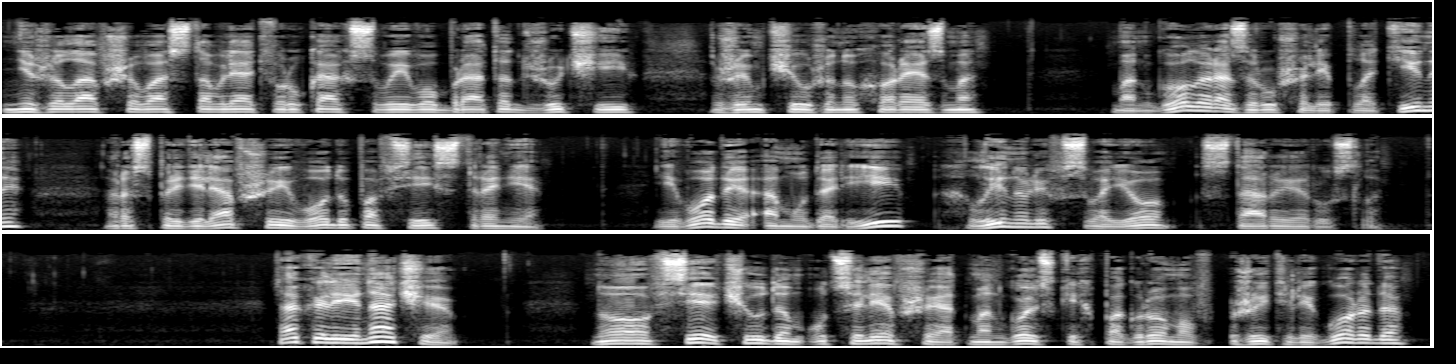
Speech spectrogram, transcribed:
не желавшего оставлять в руках своего брата Джучи жемчужину Хорезма, монголы разрушили плотины, распределявшие воду по всей стране, и воды Амударьи хлынули в свое старое русло. Так или иначе, но все чудом уцелевшие от монгольских погромов жители города —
